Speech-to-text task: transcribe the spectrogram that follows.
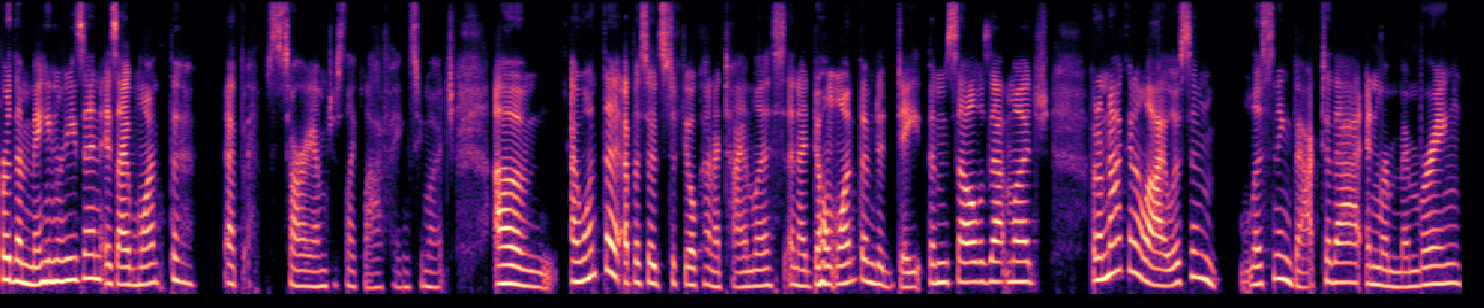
for the main reason is I want the, ep- sorry, I'm just like laughing too much. Um, I want the episodes to feel kind of timeless and I don't want them to date themselves that much. But I'm not to lie, listen, listening back to that and remembering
